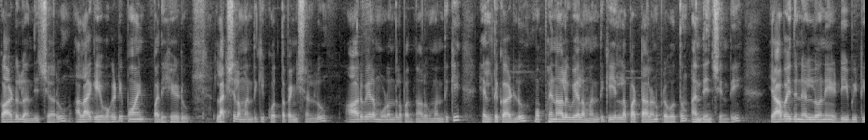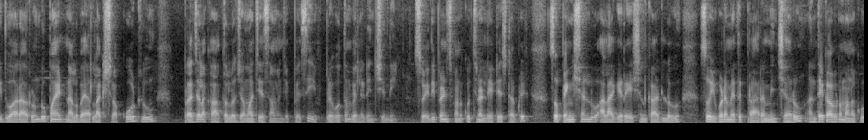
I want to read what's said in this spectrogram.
కార్డులు అందించారు. అలాగే ఒకటి పాయింట్ పదిహేడు లక్షల మందికి కొత్త పెన్షన్లు ఆరు వేల మూడు వందల పద్నాలుగు మందికి హెల్త్ కార్డులు ముప్పై నాలుగు వేల మందికి ఇళ్ళ పట్టాలను ప్రభుత్వం అందించింది. యాభై ఐదు నెలల్లోనే డీబీటీ ద్వారా రెండు పాయింట్ నలభై ఆరు లక్షల కోట్లు ప్రజల ఖాతాల్లో జమ చేశామని చెప్పేసి ప్రభుత్వం వెల్లడించింది. సో ఇది ఫ్రెండ్స్ మనకు వచ్చిన లేటెస్ట్ అప్డేట్. సో పెన్షన్లు అలాగే రేషన్ కార్డులు సో ఇవ్వడం అయితే ప్రారంభించారు. అంతేకాకుండా మనకు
